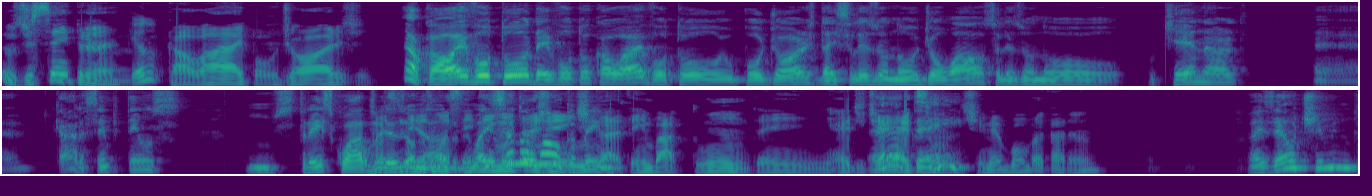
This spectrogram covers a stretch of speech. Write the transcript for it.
Os de sempre, né? Eu... Kawhi, Paul George. É, o Kawhi voltou, daí voltou o Kawhi, voltou o Paul George, daí se lesionou o John Wall, se lesionou o Kennard. É, cara, sempre tem os, uns 3, 4 Pô, lesionados. Assim, mas tem é muita é gente, também. cara. Tem Batum, tem Red Jackson. É, tem. O time é bom pra caramba. Mas é um time.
